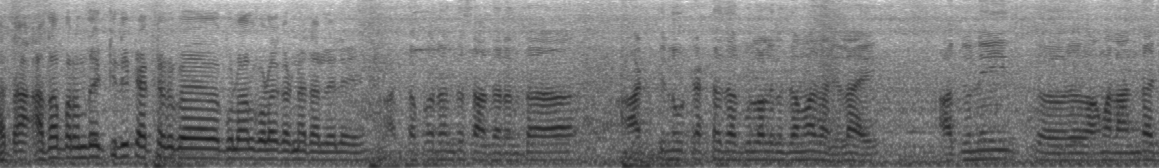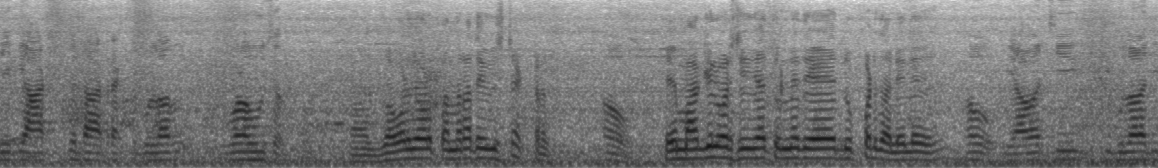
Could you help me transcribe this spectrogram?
आता आतापर्यंत किती ट्रॅक्टर गुलाल गोळा करण्यात आलेले आहे? आतापर्यंत साधारणतः आठ ते नऊ ट्रॅक्टरचा गुलाल जमा झालेला आहे. अजूनही अ, आम्हाला अंदाज आहे की आठ ते दहा ट्रॅक्टर गुलाल गोळा होऊ शकतो. अं, जवळजवळ पंधरा ते वीस ट्रॅक्टर हो. हे मागील वर्षीच्या तुलनेत हे दुप्पट झालेले आहे. हो यावर्षी ती गुलालाची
